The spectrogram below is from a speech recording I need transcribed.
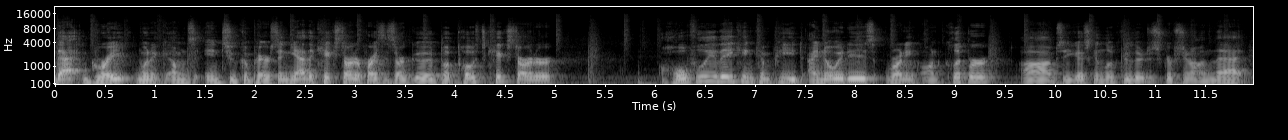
that great when it comes into comparison. Yeah, the Kickstarter prices are good, but post Kickstarter, hopefully they can compete. I know it is running on Klipper, um, so you guys can look through their description on that.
